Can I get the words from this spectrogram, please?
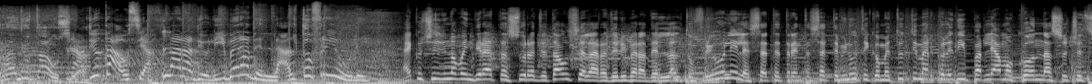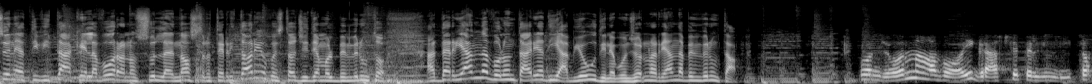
Radio Tausia. Radio Tausia, la radio libera dell'Alto Friuli. Eccoci di nuovo in diretta su Radio Tausia, la radio libera dell'Alto Friuli, le 7.37 minuti come tutti i mercoledì parliamo con associazioni e attività che lavorano sul nostro territorio. Quest'oggi diamo il benvenuto ad Arianna, volontaria di Abio Udine. Buongiorno Arianna, benvenuta. Buongiorno a voi, grazie per l'invito.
